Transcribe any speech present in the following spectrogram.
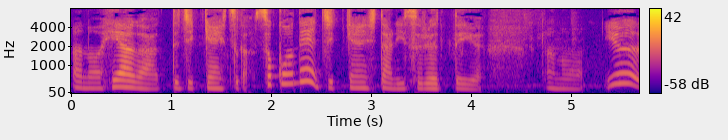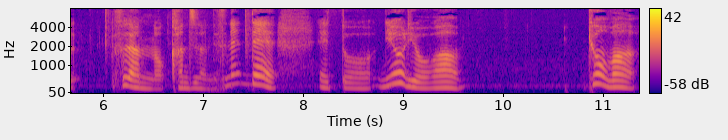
あの、部屋があって、実験室が。そこで実験したりするっていう、あの、いう、普段の感じなんですね。で、えっと、リオリオは、今日は、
